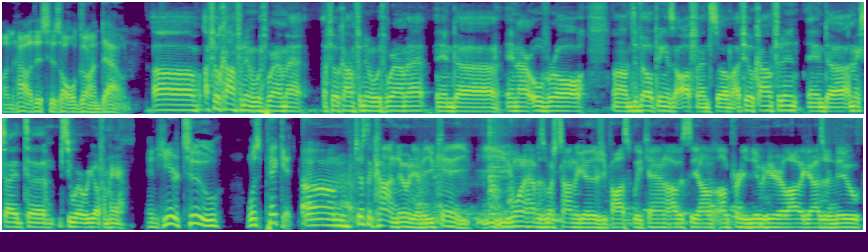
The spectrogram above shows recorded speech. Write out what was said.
on how this has all gone down. Uh, I feel confident with where I'm at. I feel confident with where I'm at and uh, in our overall um, developing as an offense. So I feel confident and uh, I'm excited to see where we go from here. And here too was Pickett? Um, just the continuity. I mean, you can't. You, you want to have as much time together as you possibly can. Obviously, I'm, I'm pretty new here. A lot of the guys are new,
